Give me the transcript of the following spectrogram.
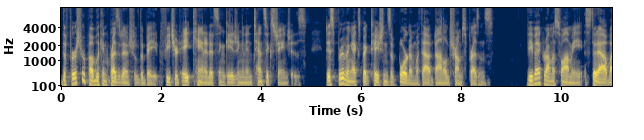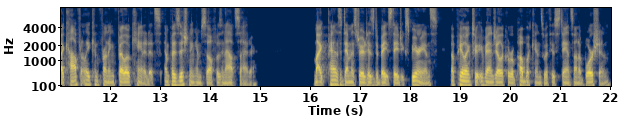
The first Republican presidential debate featured eight candidates engaging in intense exchanges, disproving expectations of boredom without Donald Trump's presence. Vivek Ramaswamy stood out by confidently confronting fellow candidates and positioning himself as an outsider. Mike Pence demonstrated his debate stage experience, appealing to evangelical Republicans with his stance on abortion.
